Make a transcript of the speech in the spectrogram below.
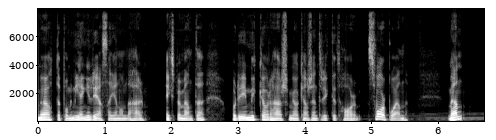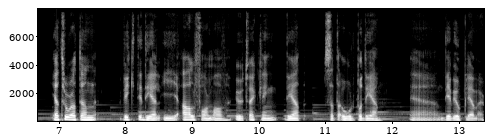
möter på min egen resa genom det här experimentet. Och det är mycket av det här som jag kanske inte riktigt har svar på än. Men jag tror att en viktig del i all form av utveckling, det är att sätta ord på det, eh, det vi upplever.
